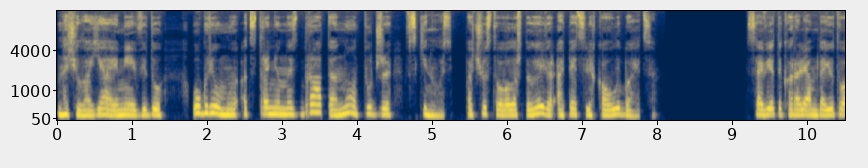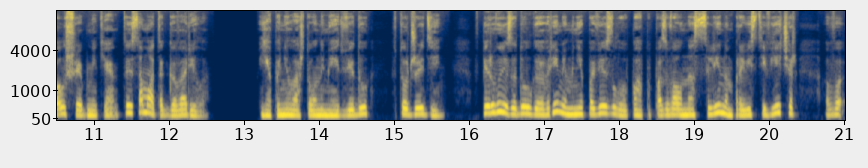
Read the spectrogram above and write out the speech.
Начала я, имея в виду угрюмую отстраненность брата, но тут же вскинулась. Почувствовала, что Эвер опять слегка улыбается. «Советы королям дают волшебники. Ты сама так говорила». Я поняла, что он имеет в виду в тот же день. Впервые за долгое время мне повезло. Папа позвал нас с Лином провести вечер в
